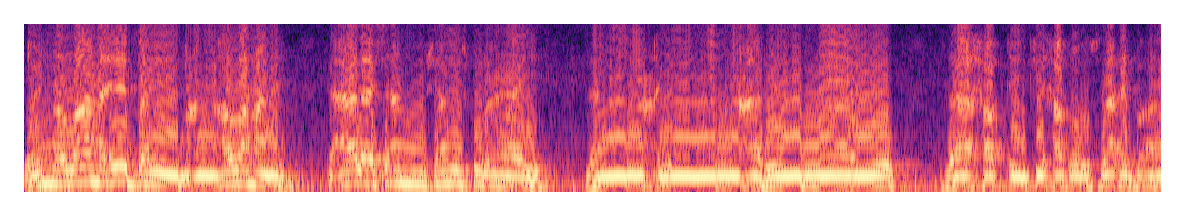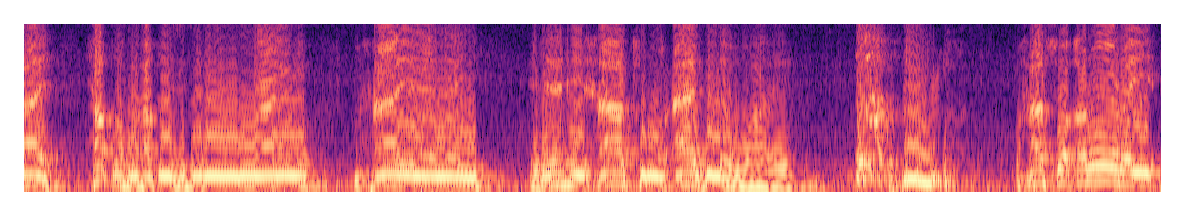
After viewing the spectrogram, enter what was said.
وإن الله إبري معنى الله تعالى شأنه شأن يذكر هاي لم يمنع رمايو ذا حق كي حقه صاحب هاي. حقه حقي زكريم مايو محايا لي. إلهي حاكم عادل واي وحاسو أروري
